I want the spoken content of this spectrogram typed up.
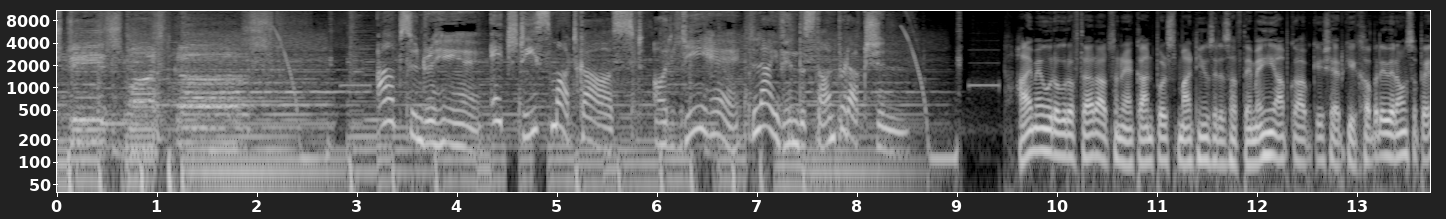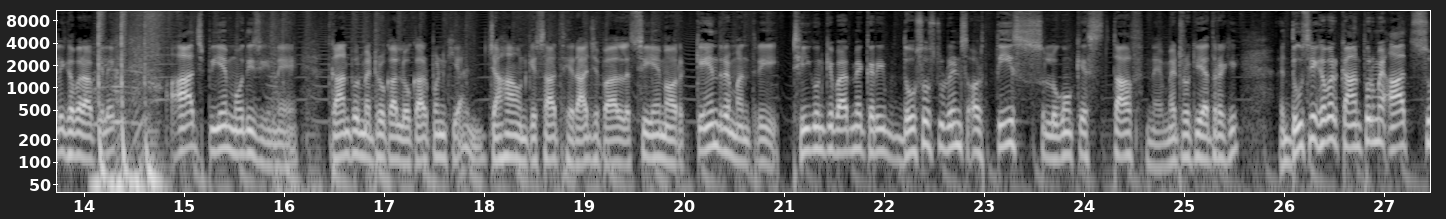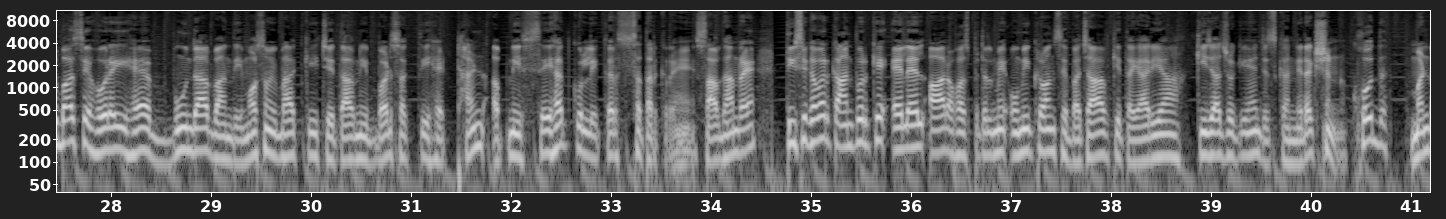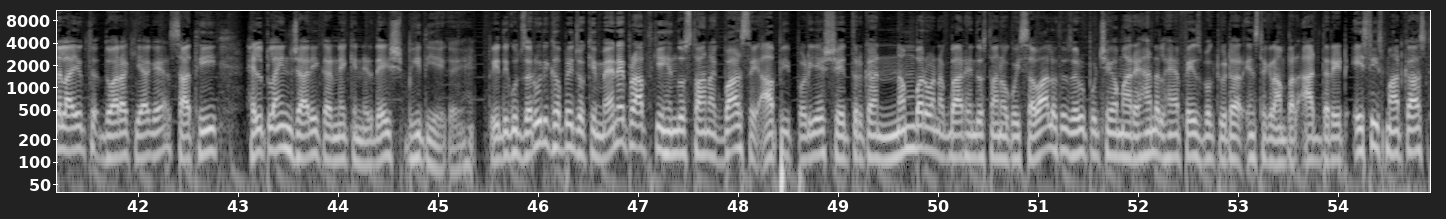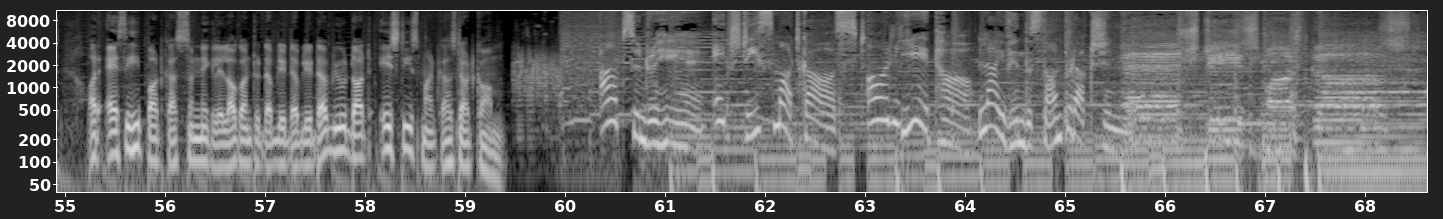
HD cast आप सुन रहे हैं एच डी स्मार्ट कास्ट और ये है लाइव हिंदुस्तान प्रोडक्शन हाय मैं हूँ रघु अफ्तार आप सुन रहे हैं कानपुर स्मार्ट न्यूज़ इस हफ़्ते में ही आपको आपके शहर की खबरें दे रहा हूँ। सबसे पहली खबर आपके लिए आज पीएम मोदी जी ने कानपुर मेट्रो का लोकार्पण किया, जहाँ उनके साथ थे राज्यपाल, सीएम और केंद्र मंत्री। ठीक उनके बाद में करीब 200 स्टूडेंट्स और 30 लोगों के स्टाफ ने मेट्रो की यात्रा की। दूसरी खबर, कानपुर में आज सुबह से हो रही है बूंदाबांदी। मौसम विभाग की चेतावनी बढ़ सकती है। ठंड अपनी सेहत को लेकर सतर्क रहें, सावधान रहें। तीसरी खबर, कानपुर के एलएलआर हॉस्पिटल में ओमिक्रॉन से बचाव की तैयारियाँ की जा चुकी हैं, जिसका निरीक्षण खुद मंडलायुक्त द्वारा किया गया। साथ ही हेल्पलाइन जारी करने के निर्देश भी दिए गए हैं। तो यदि कुछ ज़रूरी खबरें जो कि मैंने प्राप्त की हिंदुस्तान अखबार से। आप ही पढ़िए क्षेत्र का नंबर वन अखबार। हिंदुस्तान हो कोई सवाल हो तो ज़रूर पूछिएगा। हमारे हैंडल हैं फेसबुक ट्विटर इंस्टाग्राम पर at the rate H smartcast और ऐसे ही पॉडकास्ट सुनने के लिए log on to W W W dot H T smartcast dot com आप सुन रहे हैं एच टी स्मार्ट कास्ट और ये था live Hindustan production HD Smartcast.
